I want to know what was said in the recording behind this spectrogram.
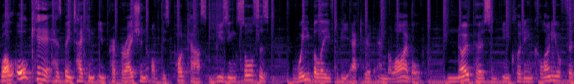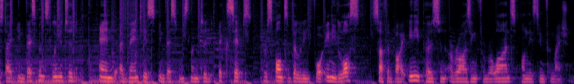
While all care has been taken in preparation of this podcast using sources we believe to be accurate and reliable, no person, including Colonial First State Investments Limited and Avanteos Investments Limited, accepts responsibility for any loss suffered by any person arising from reliance on this information.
